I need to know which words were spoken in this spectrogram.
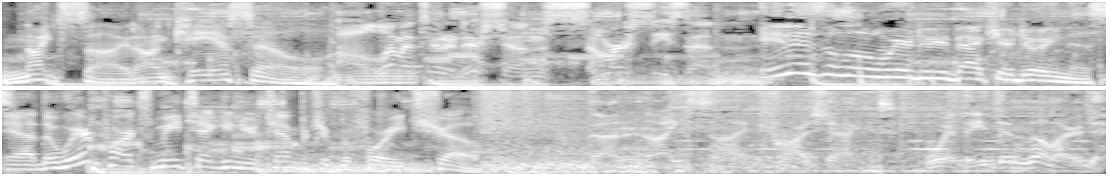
Nightside on KSL. A limited edition summer season. It is a little weird to be back here doing this. Yeah, the weird part's me taking your temperature before each show. The Nightside Project with Ethan Millard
